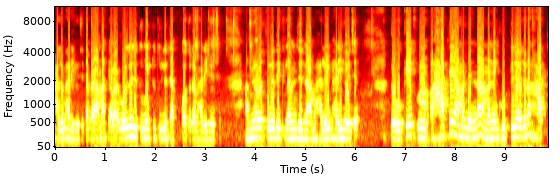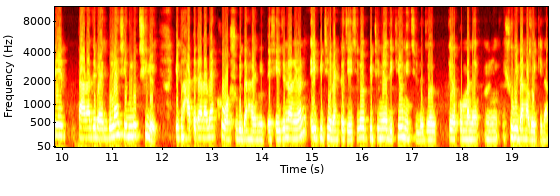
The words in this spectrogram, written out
ভালো ভারী হয়েছে। তারপরে আমাকে আবার বলল যে, তুমি একটু তুলে দেখো কতটা ভারী হয়েছে। আমি আবার তুলে দেখলাম যে, না, ভালোই ভারী হয়েছে। তো ওকে হাতে আমাদের না মানে ঘুরতে যাওয়ার জন্য হাতের টানা যে ব্যাগগুলো হয় সেগুলো ছিলই। কিন্তু হাতে টানা ব্যাগ খুব অসুবিধা হয় নিতে। সেই জন্য অনির্বাণ এই পিঠের ব্যাগটা চেয়েছিল, পিঠে নিয়ে দেখেও নিচ্ছিল যে কীরকম মানে সুবিধা হবে কিনা।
